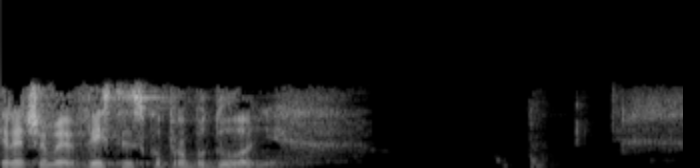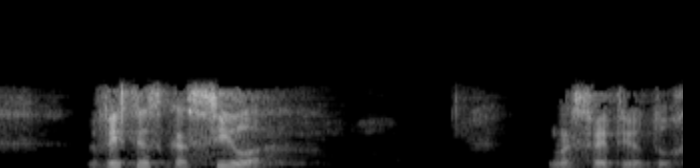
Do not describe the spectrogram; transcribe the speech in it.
ќе речеме вистинско пробудување, вистинска сила на Светиот Дух.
